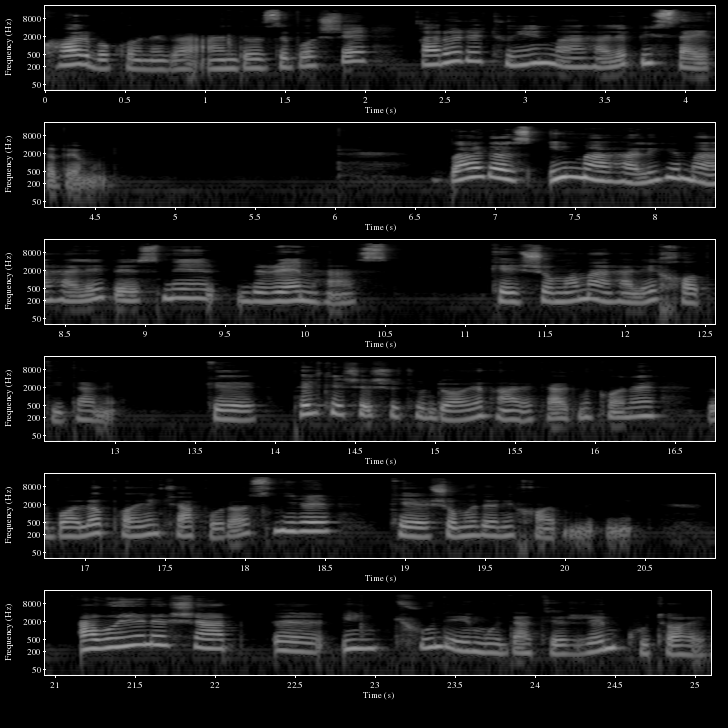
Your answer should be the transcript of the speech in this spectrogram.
کار بکنه و اندازه باشه قراره توی این مرحله 20 دقیقه بمونید بعد از این مرحله مرحله به اسم رم هست که شما مرحله خواب دیدنه که پلک چشتون دائم حرکت می‌کنه به بالا پایین چپ و راست میره که شما دارین خواب می‌بینید اوایل شب این طول این مدت رم کوتاهه.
